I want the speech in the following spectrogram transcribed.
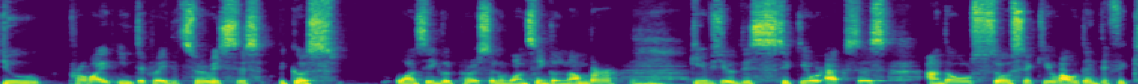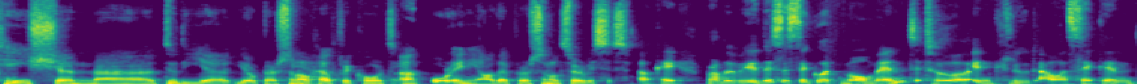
to provide integrated services because one single person, one single number mm-hmm. gives you this secure access and also secure authentication uh, to the uh, your personal yeah. health records yeah. and, or any other personal services. Okay, probably this is a good moment to include our second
